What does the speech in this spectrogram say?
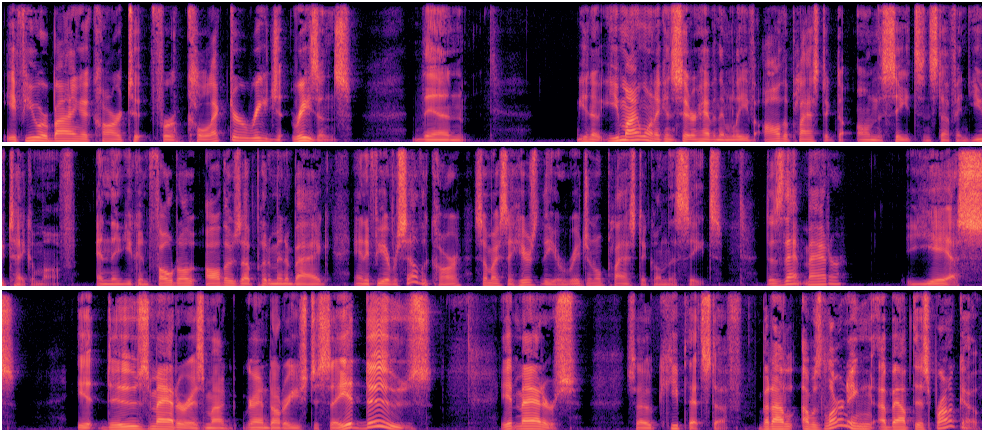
if you are buying a car to for collector reasons, then you know, you might want to consider having them leave all the plastic on the seats and stuff, and you take them off. And then you can fold all those up, put them in a bag. And if you ever sell the car, somebody say, here's the original plastic on the seats. Does that matter? Yes. It does matter, as my granddaughter used to say. It does. It matters. So keep that stuff. But I, I was learning about this Bronco,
